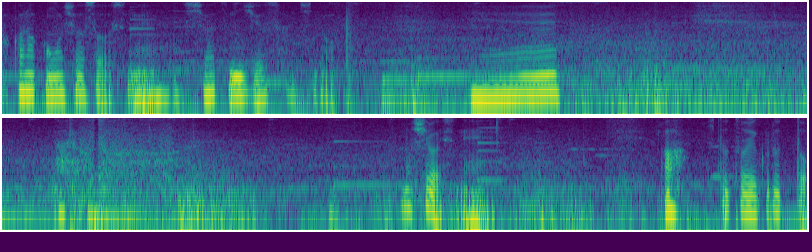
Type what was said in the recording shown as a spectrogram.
なかなか面白そうですね。4月23日のオープン。へえ。なるほど。面白いですね。一通りぐるっと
